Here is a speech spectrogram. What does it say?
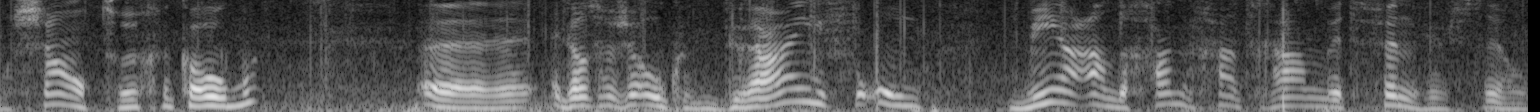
massaal teruggekomen. Uh, en dat was ook een drive om meer aan de gang te gaan met venherstel.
